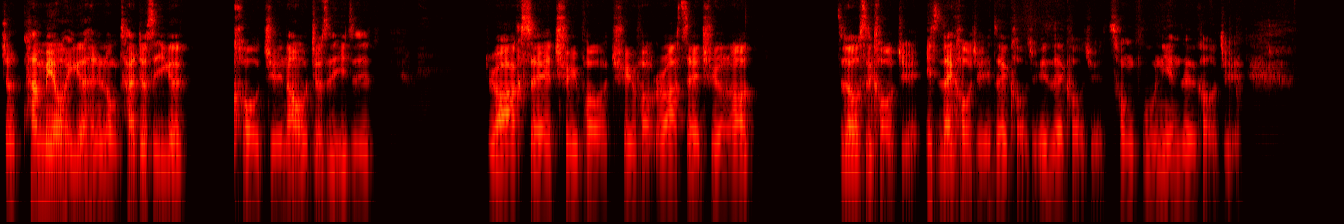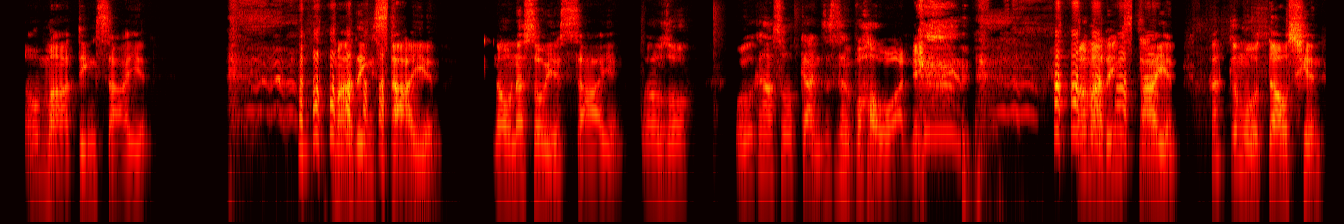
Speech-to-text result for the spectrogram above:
就他没有一个很拢，他就是一个口诀，然后我就是一直 rock say triple triple rock say triple，然后这都是口诀，一直在口诀，一直在口诀，一直在口诀，重复念这个口诀，然后马丁傻眼。马丁傻眼，那我那时候也傻眼。然后我说，我就跟他说：“干，这真的不好玩呢。”然后马丁傻眼，他跟我道歉。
